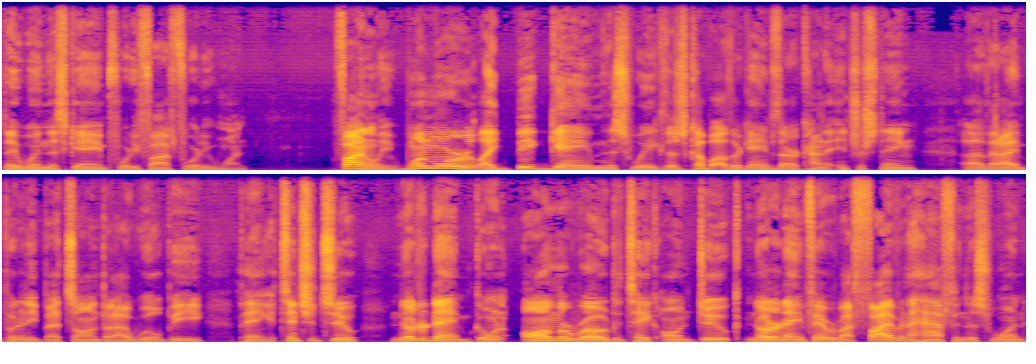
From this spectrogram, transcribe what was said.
they win this game 45 41. Finally, one more like big game this week. There's a couple other games that are kind of interesting uh, that I didn't put any bets on, but I will be paying attention to. Notre Dame going on the road to take on Duke. Notre Dame favored by five and a half in this one.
